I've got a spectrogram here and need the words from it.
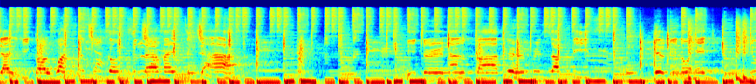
shall be called Wonderful Counselor, Mighty Jah. Eternal Father, Prince of Peace. There'll be no end to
